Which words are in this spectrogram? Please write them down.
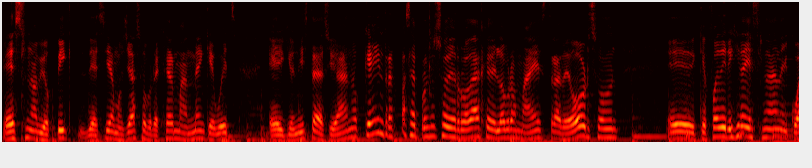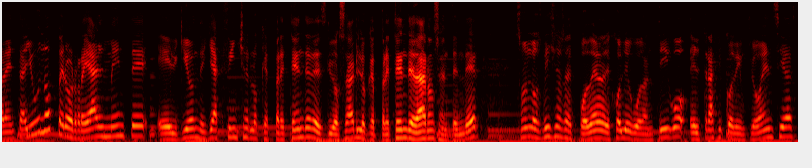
es una biopic, decíamos ya, sobre Herman Mankiewicz, el guionista de Ciudadano Kane. Repasa el proceso de rodaje de la obra maestra de Orson. Eh, que fue dirigida y estrenada en el 41, pero realmente el guion de Jack Fincher lo que pretende desglosar y lo que pretende darnos a entender son los vicios del poder del Hollywood antiguo, el tráfico de influencias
